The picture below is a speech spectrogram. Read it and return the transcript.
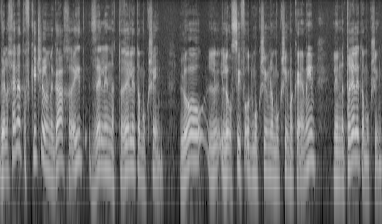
ולכן התפקיד של הנהגה אחראית זה לנטרל את המוקשים. לא להוסיף עוד מוקשים למוקשים הקיימים, לנטרל את המוקשים,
